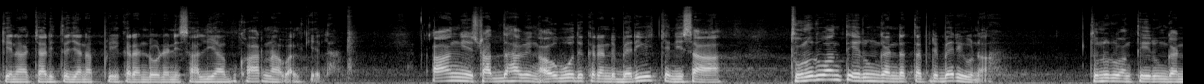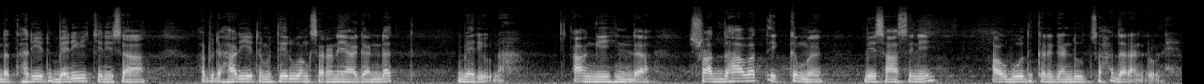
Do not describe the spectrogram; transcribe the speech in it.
කෙනා චරිත ජනප්‍රිය කරන්න ඕන නිසා ලියාපු කාරණාවල් කියලා. ආන්ගේ ශ්‍රද්ධාවෙන් අවබෝධ කරන්න බැරිවෙච්ච නිසා තුනුරුවන් තේරුම් ගණ්ඩත් අපිට බැරි වුණා. තුනුරුවන් තේරුම් ගණ්ඩත් හරියට බැරිවිච්ච නිසා අපිට හරියටම තෙරුවන් සරණයා ගණ්ඩත් බැරි වුණා. අන්ගේ හින්දා ශ්‍රද්ධාවත් එක්කම මේ ශාසනයේ අවබෝධ කර ගණ්ඩ උත්සහ දරන්න ඕනේ.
